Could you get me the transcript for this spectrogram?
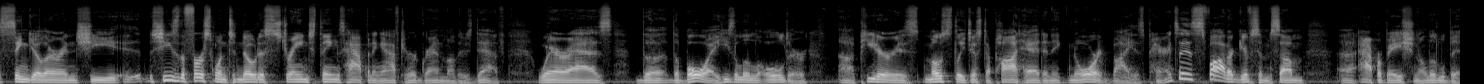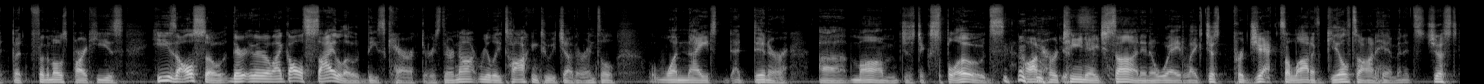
singular, and she she's the first one to notice strange things happening after her grandmother's death. Whereas the the boy, he's a little older. Uh, Peter is mostly just a pothead and ignored by his parents. His father gives him some uh, approbation a little bit, but for the most part, he's he's also they're they're like all siloed. These characters, they're not really talking to each other until one night at dinner, uh, mom just explodes on her teenage son in a way like just projects a lot of guilt on him, and it's just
